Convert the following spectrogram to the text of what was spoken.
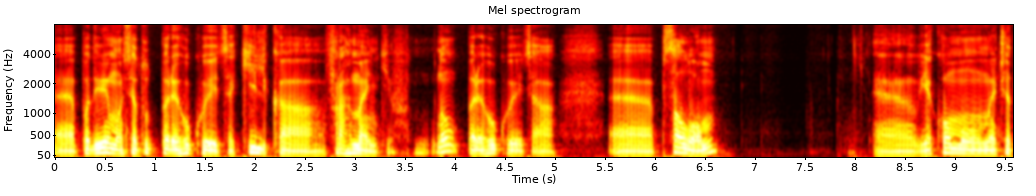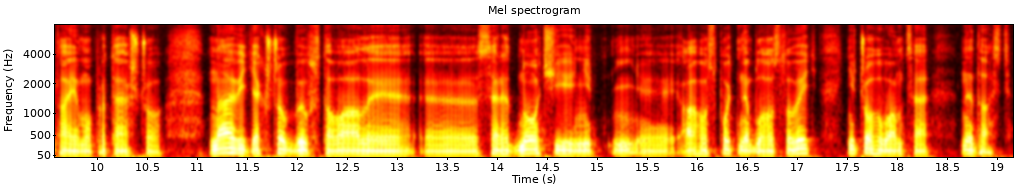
Е, подивімося, тут перегукується кілька фрагментів. Ну, перегукується е, псалом, е, в якому ми читаємо про те, що навіть якщо б ви вставали серед ночі, а Господь не благословить, нічого вам це не дасть.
